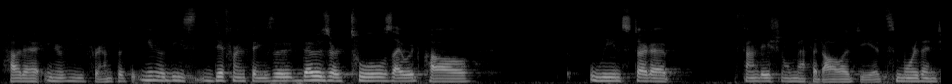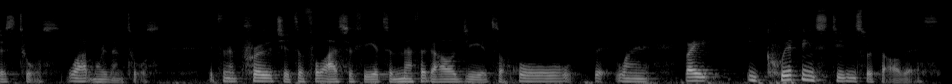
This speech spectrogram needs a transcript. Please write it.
how to interview for empathy. You know these different things. Those are tools I would call lean startup foundational methodology. It's more than just tools. A lot more than tools. It's an approach. It's a philosophy. It's a methodology. It's a whole line. By equipping students with all this,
